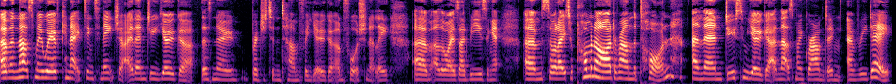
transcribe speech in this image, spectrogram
Um, and that's my way of connecting to nature. I then do yoga. There's no Bridgerton term for yoga, unfortunately. Um, otherwise, I'd be using it. Um, so I like to promenade around the ton and then do some yoga, and that's my grounding every day.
